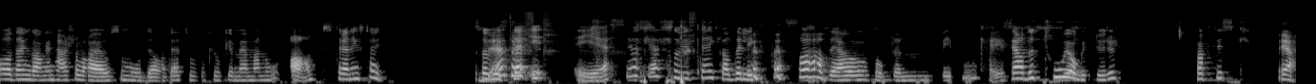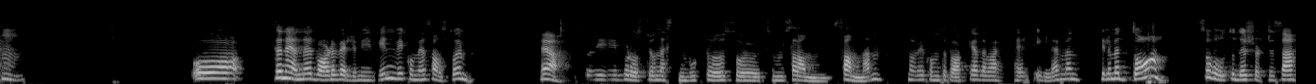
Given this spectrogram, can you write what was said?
Og den gangen her så var jeg jo så modig at jeg tok jo ikke med meg noe annet treningstøy. Så det er hvis jeg. Yes, yes, yes. Så hvis jeg ikke hadde likt det, så hadde jeg jo fått en liten case. Jeg hadde to joggeturer, faktisk. Ja. Mm. Og den ene var det veldig mye vind. Vi kom i en sandstorm. Ja. Så vi blåste jo nesten bort og så ut som sand, sandmenn når vi kom tilbake. Det var helt ille. Men til og med da så holdt jo det skjørtet seg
